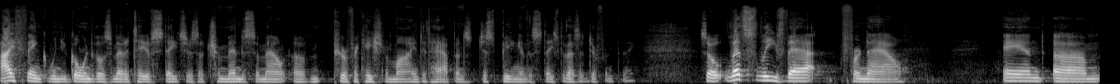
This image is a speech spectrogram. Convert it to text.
I think when you go into those meditative states, there's a tremendous amount of purification of mind that happens just being in the states, but that's a different thing. So let's leave that for now. And um,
